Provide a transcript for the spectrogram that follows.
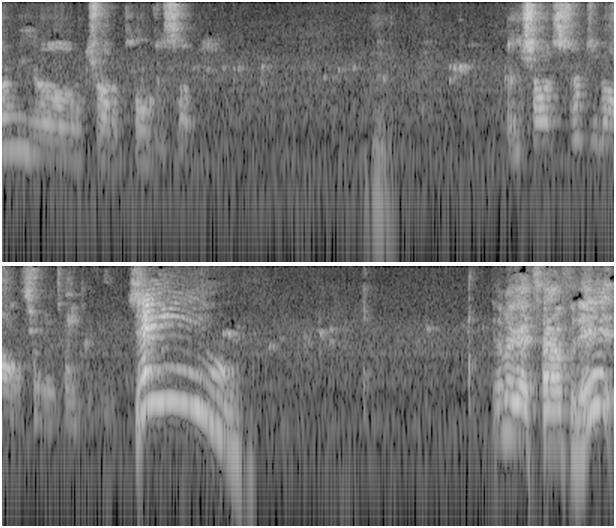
Let me uh, try to pull this up. Yeah. They charge fifty dollars for their pay per. Damn! Nobody got time for that.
